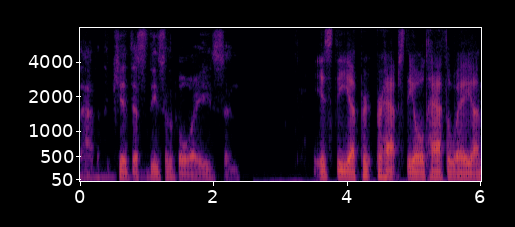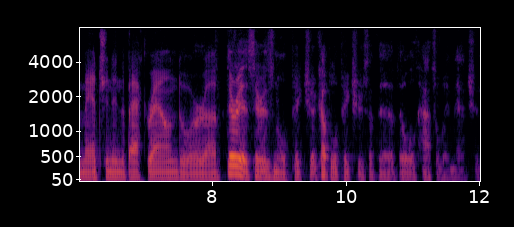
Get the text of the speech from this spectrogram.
that. But the kid, this these are the boys, and Is the uh, per, perhaps the old Hathaway uh, mansion in the background, or uh, there is there is an old picture, a couple of pictures of the the old Hathaway mansion.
